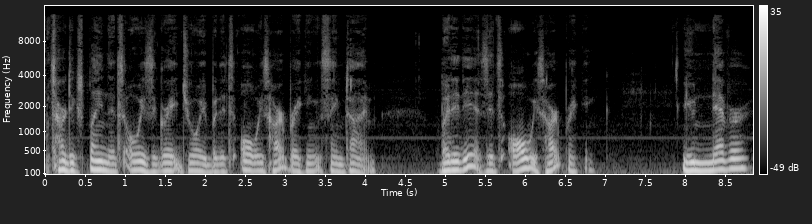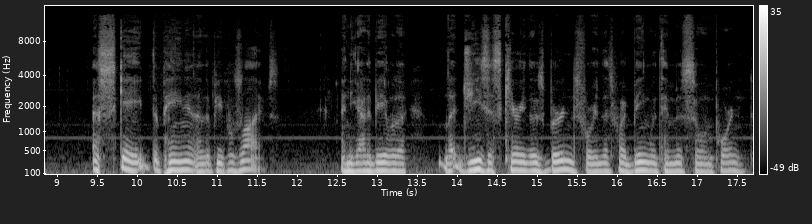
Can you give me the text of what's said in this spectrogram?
It's hard to explain that it's always a great joy, but it's always heartbreaking at the same time. But it is. It's always heartbreaking. You never escape the pain in other people's lives. And you got to be able to let Jesus carry those burdens for you. That's why being with him is so important.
